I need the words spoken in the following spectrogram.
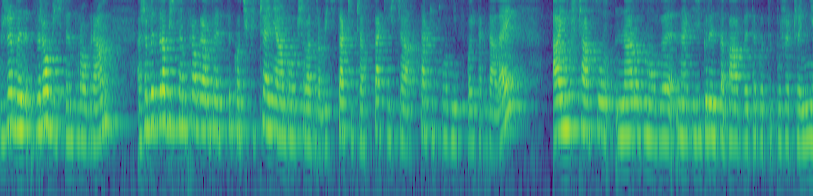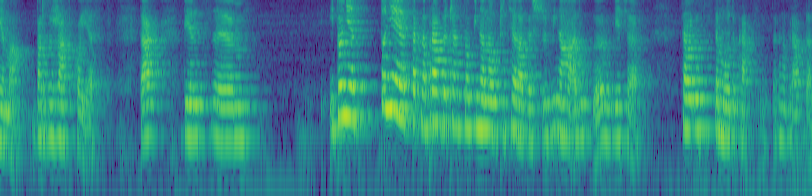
żeby zrobić ten program a żeby zrobić ten program, to jest tylko ćwiczenia, bo trzeba zrobić taki czas, taki czas, takie słownictwo i tak dalej. a już czasu na rozmowy, na jakieś gry, zabawy, tego typu rzeczy nie ma. Bardzo rzadko jest, tak? Więc ym, i to nie jest, to nie jest tak naprawdę często wina nauczyciela, też wina, edu- wiecie, całego systemu edukacji, tak naprawdę.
